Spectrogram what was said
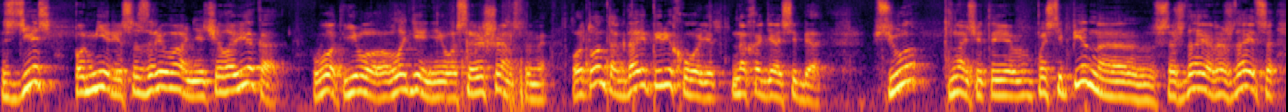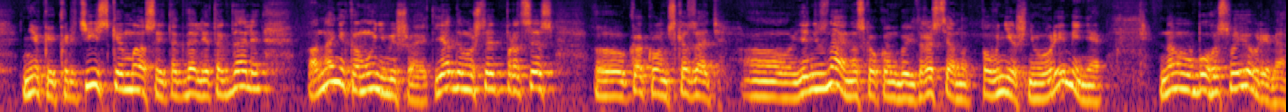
Здесь по мере созревания человека, вот его владение его совершенствами, вот он тогда и переходит, находя себя. Все, значит, и постепенно сождая, рождается некая критическая масса и так далее, и так далее. Она никому не мешает. Я думаю, что этот процесс, э, как вам сказать, э, я не знаю, насколько он будет растянут по внешнему времени, но у Бога свое время.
